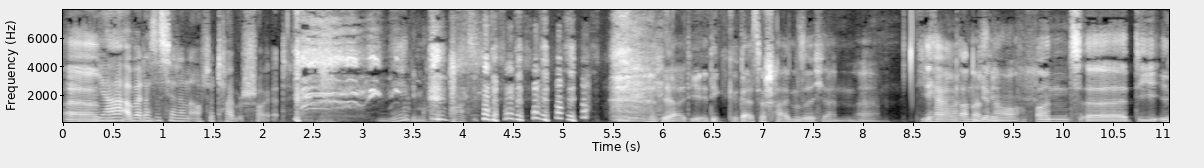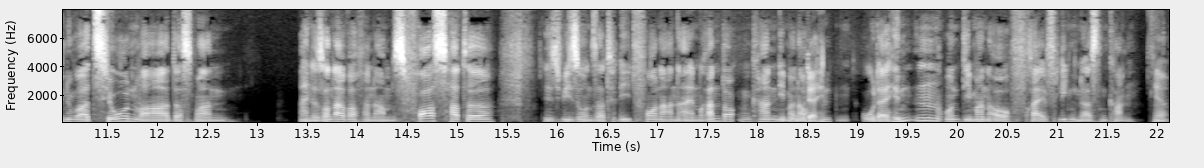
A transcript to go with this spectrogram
Ähm, ja, aber das ist ja dann auch total bescheuert. Nee, die machen Spaß. Ja, die, die Geister scheiden sich an ähm, die ja, anderen Dingen. genau. Und äh, die Innovation war, dass man eine Sonderwaffe namens Force hatte, die sich wie so ein Satellit vorne an einen randocken kann, die man Oder auch hinten. oder hinten und die man auch frei fliegen lassen kann. Ja,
